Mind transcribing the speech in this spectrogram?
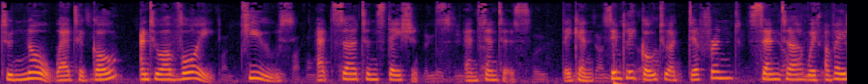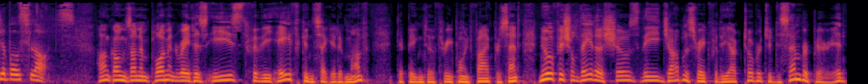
to know where to go and to avoid queues at certain stations and centers. They can simply go to a different center with available slots. Hong Kong's unemployment rate has eased for the eighth consecutive month, dipping to 3.5%. New official data shows the jobless rate for the October to December period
